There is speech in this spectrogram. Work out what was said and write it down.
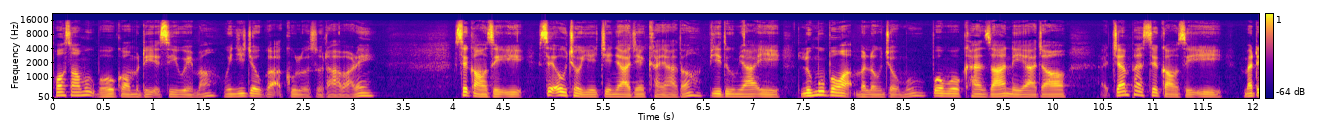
ဖော်ဆောင်မှုဗဟိုကော်မတီအစည်းအဝေးမှာဝန်ကြီးချုပ်ကအခုလိုဆိုထားပါတယ်။စစ်ကောင်စီ၏စစ်အုပ်ချုပ်ရေးကြီးညာခြင်းခံရသောပြည်သူများ၏လူမှုဘဝမလုံခြုံမှုပုံမခံစားနေရကြောင်း အကြမ်းဖက်စစ်ကောင်စီ၏မတ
